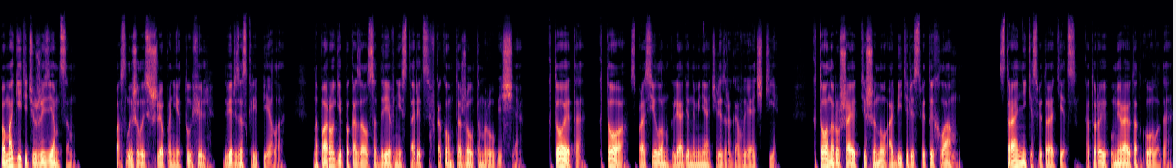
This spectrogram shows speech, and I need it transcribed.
«Помогите чужеземцам!» Послышалось шлепанье туфель, дверь заскрипела. На пороге показался древний старец в каком-то желтом рубище. «Кто это? Кто?» — спросил он, глядя на меня через роговые очки. «Кто нарушает тишину обители святых лам?» «Странники, святой отец, которые умирают от голода,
